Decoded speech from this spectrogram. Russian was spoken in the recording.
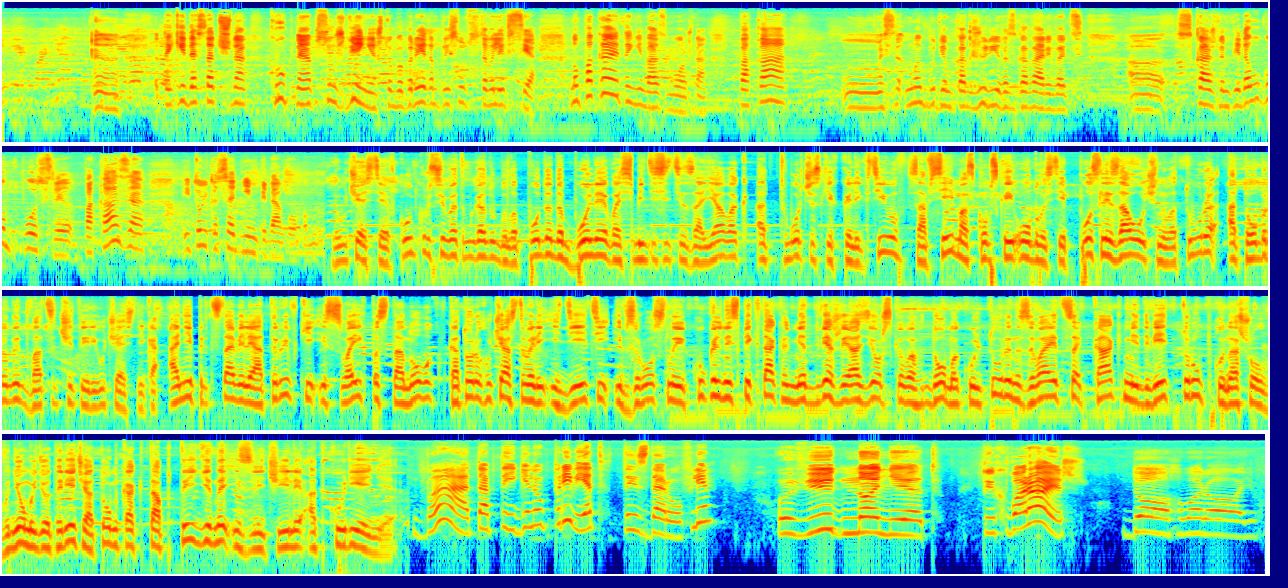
э, такие достаточно крупные обсуждения, чтобы при этом присутствовали все. Но пока это невозможно. Пока мы будем как жюри разговаривать с каждым педагогом после показа и только с одним педагогом. На участие в конкурсе в этом году было подано более 80 заявок от творческих коллективов со всей Московской области. После заочного тура отобраны 24 участника. Они представили отрывки из своих постановок, в которых участвовали и дети, и взрослые. Кукольный спектакль Медвежьеозерского дома культуры называется «Как медведь трубку нашел». В нем идет речь о том, как Топтыгина излечили от курения. Ба, Топтыгину, привет. Ты здоров ли? Видно, нет. Ты хвораешь? Да, хвораю.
